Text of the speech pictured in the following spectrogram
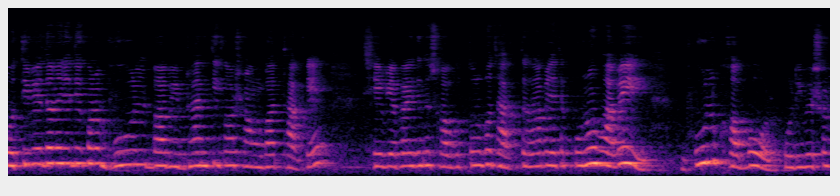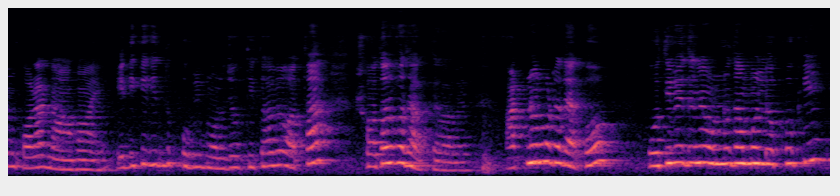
প্রতিবেদনে যদি কোনো ভুল বা বিভ্রান্তিকর সংবাদ থাকে সেই ব্যাপারে কিন্তু সতর্ক থাকতে হবে যাতে কোনোভাবেই ভুল খবর পরিবেশন করা না হয়। এদিকে কিন্তু খুবই মনোযোগ দিতে হবে, অর্থাৎ সতর্ক থাকতে হবে। আট নম্বরটা দেখো প্রতিবেদনের অন্যতম লক্ষ্য কি?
